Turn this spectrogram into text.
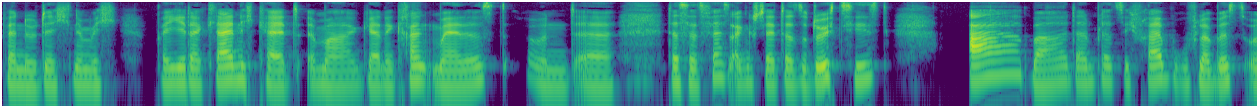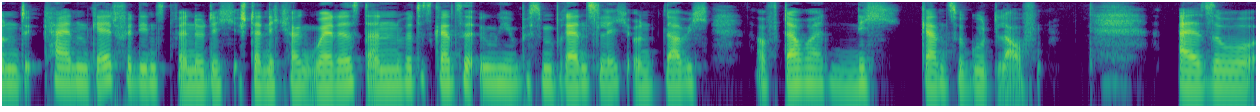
Wenn du dich nämlich bei jeder Kleinigkeit immer gerne krank meldest und äh, das als Festangestellter so durchziehst, aber dann plötzlich Freiberufler bist und kein Geld verdienst, wenn du dich ständig krank meldest, dann wird das Ganze irgendwie ein bisschen brenzlig und, glaube ich, auf Dauer nicht ganz so gut laufen. Also,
